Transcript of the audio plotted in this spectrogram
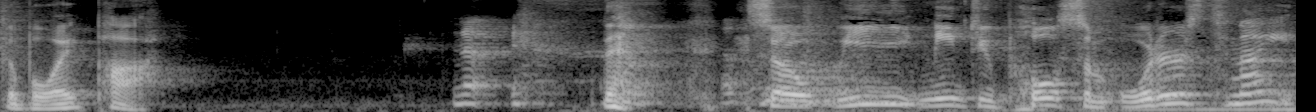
Good boy, Pa. No. So we need to pull some orders tonight.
